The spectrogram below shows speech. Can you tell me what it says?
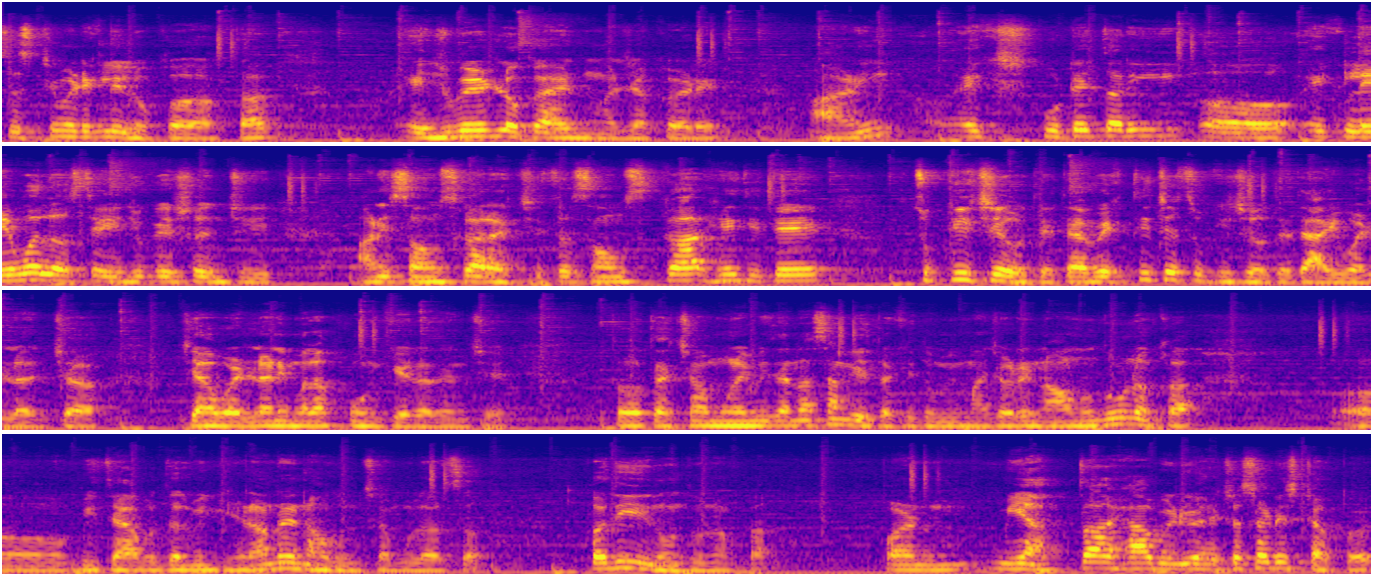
सिस्टमॅटिकली लोक असतात एज्युकेटेड लोक आहेत माझ्याकडे आणि एक कुठेतरी एक लेवल असते एज्युकेशनची आणि संस्काराची. तर संस्कार हे तिथे चुकीचे होते त्या व्यक्तीचे चुकीचे होते त्या आईवडिलांच्या ज्या वडिलांनी मला फोन केला त्यांचे. तर त्याच्यामुळे मी त्यांना सांगितलं की तुम्ही माझ्याकडे नाव नोंदवू नका. मी त्याबद्दल मी घेणार नाही नाव हो तुमच्या मुलाचं. कधीही नोंदवू नका. पण मी आत्ता ह्या व्हिडिओ ह्याच्यासाठीच टाकतो आहे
